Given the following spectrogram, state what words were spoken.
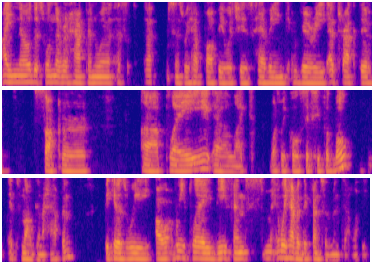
I know this will never happen when, uh, since we have Papi, which is having a very attractive soccer uh, play, uh, like what we call sexy football. It's not going to happen because we our, we play defense. We have a defensive mentality.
